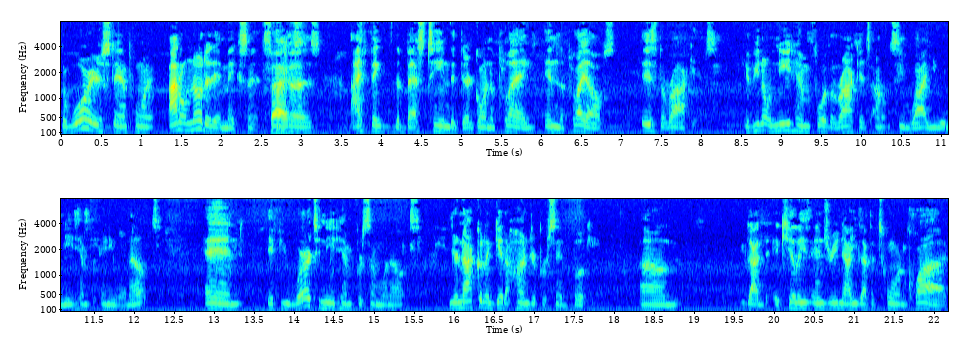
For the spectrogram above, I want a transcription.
the Warriors' standpoint, I don't know that it makes sense Facts. because I think the best team that they're going to play in the playoffs is the Rockets. If you don't need him for the Rockets, I don't see why you would need him for anyone else. And if you were to need him for someone else, you're not going to get 100% Boogie. Um, you got the Achilles injury, now you got the torn quad.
